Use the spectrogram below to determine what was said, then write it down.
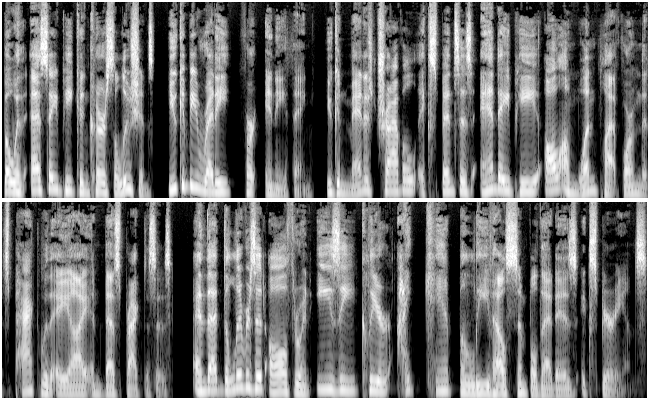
But with SAP Concur Solutions, you can be ready for anything. You can manage travel, expenses, and AP all on one platform that's packed with AI and best practices and that delivers it all through an easy, clear, I can't believe how simple that is experience.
